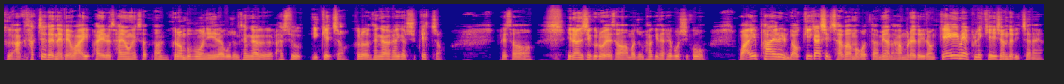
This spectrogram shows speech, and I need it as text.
그 아, 삭제된 앱의 와이파이를 사용했었던 그런 부분이라고 좀 생각을 할 수 있겠죠. 그런 생각을 하기가 쉽겠죠. 그래서 이런 식으로 해서 한번 좀 확인을 해보시고 와이파이를 몇 기가씩 잡아먹었다면 아무래도 이런 게임 애플리케이션들 있잖아요.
